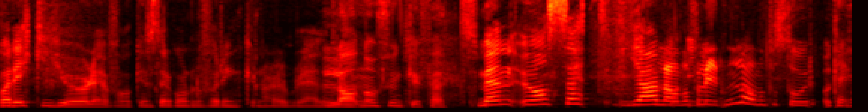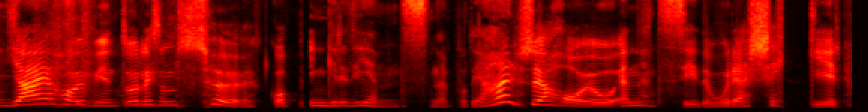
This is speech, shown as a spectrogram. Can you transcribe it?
Bare ikke gjør det, folkens. Dere kommer til å få rynker når det blir La noe funke fett. Men uansett, jeg, La den for liten, la den for stor. Okay. jeg har jo begynt å liksom søke opp ingrediensene på de her. Så jeg har jo en nettside hvor jeg sjekker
